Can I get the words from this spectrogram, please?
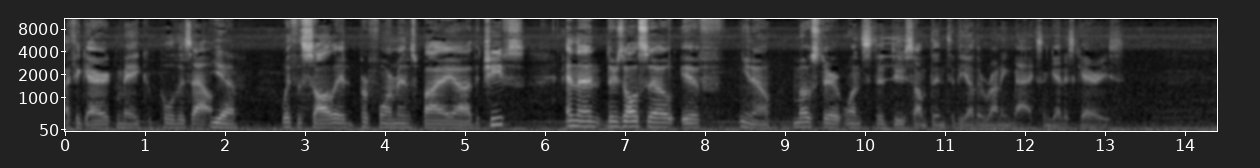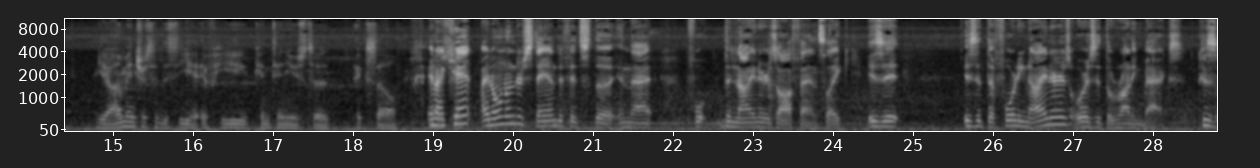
I think Eric may could pull this out yeah, with a solid performance by uh, the Chiefs. And then there's also if you know Mostert wants to do something to the other running backs and get his carries. Yeah. I'm interested to see if he continues to excel. And I can't. I don't understand if it's the in that for the Niners offense. Like, is it is it the 49ers or is it the running backs? Because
